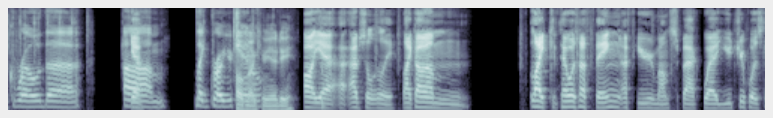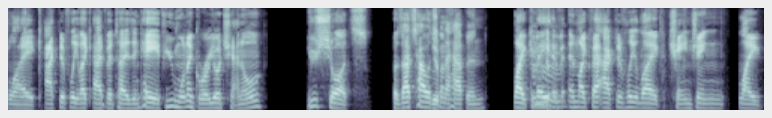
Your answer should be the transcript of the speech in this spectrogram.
grow the, um, Yeah. like grow your channel. Pokemon community. Oh yeah, absolutely. Like um like there was a thing a few months back where YouTube was like actively like advertising, "Hey, if you want to grow your channel, use shorts because that's how it's Yep. going to happen." Like they Mhm. and like they're actively like changing like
